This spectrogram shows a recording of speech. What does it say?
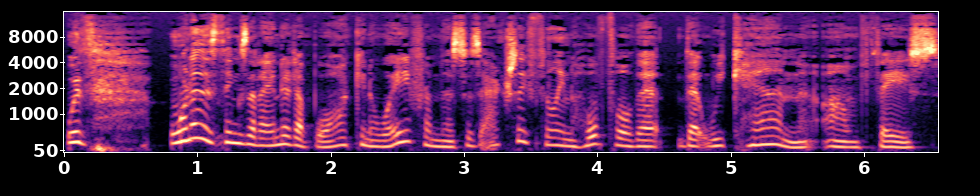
with one of the things that I ended up walking away from this is actually feeling hopeful that that we can um, face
